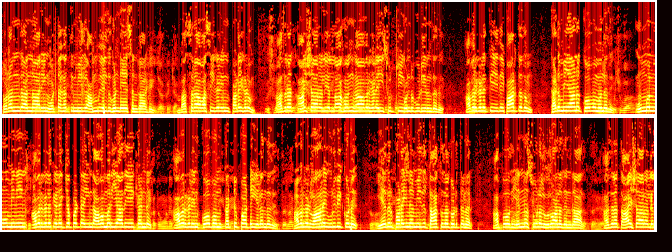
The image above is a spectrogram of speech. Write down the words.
தொடர்ந்து அன்னாரின் ஒட்டகத்தின் மீது அம்பு எய்து கொண்டே சென்றார்கள். பஸ்ராவாசிகளின் படைகளும் ஹசரத் ஆயிஷார் அலி அல்லாஹ் அவர்களை சுற்றி ஒன்று கூடியிருந்தது. அவர்களுக்கு இதை பார்த்ததும் கடுமையான கோபம் வந்தது. உம்முல் மூமினின் அவர்களுக்கு இழைக்கப்பட்ட இந்த அவமரியாதையை கண்டு அவர்களின் கோபம் கட்டுப்பாட்டை இழந்தது. அவர்கள் வாளை உருவிக்கொண்டு எதிர்ப்படையினர் மீது தாக்குதல் தொடுத்தனர். அப்போது என்ன சூழல் உருவானதென்றால் ஹசரத் ஆயிஷார் அலி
